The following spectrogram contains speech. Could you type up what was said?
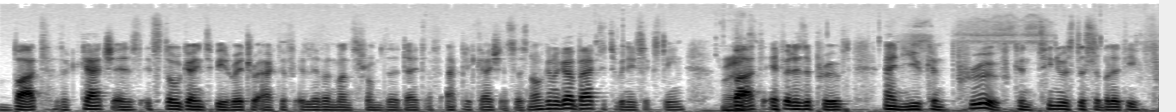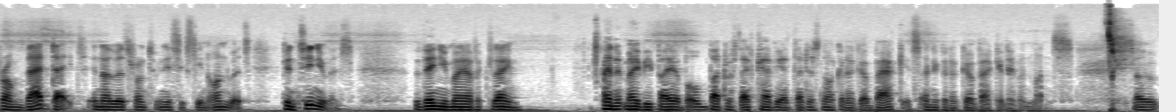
But the catch is it's still going to be retroactive 11 months from the date of application. So it's not going to go back to 2016. Right. But if it is approved and you can prove continuous disability from that date, in other words, from 2016 onwards, continuous, then you may have a claim. And it may be payable, but with that caveat that it's not going to go back, it's only going to go back 11 months. So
